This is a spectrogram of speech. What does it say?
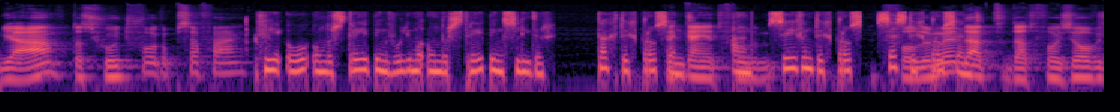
ja, dat is goed voor op Safari. VO onderstreping volume onderstreping slieder. 80%. Dan kan je het aan volume, 70%. 60%. volume dat, dat voor dat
